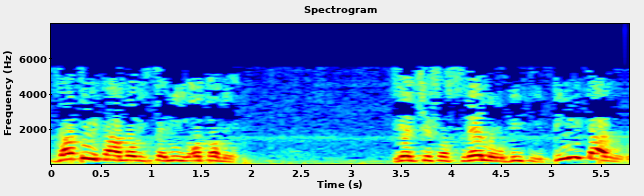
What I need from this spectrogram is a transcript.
Zapitamo li se mi o tome? Jer ćeš o svemu biti pitan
